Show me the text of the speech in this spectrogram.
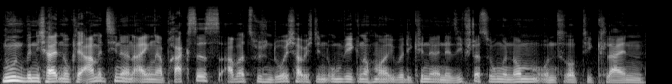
nun bin ich halt Nuklearmediziner in eigener Praxis, aber zwischendurch habe ich den Umweg nochmal über die Kinderintensivstation genommen und dort die kleinen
